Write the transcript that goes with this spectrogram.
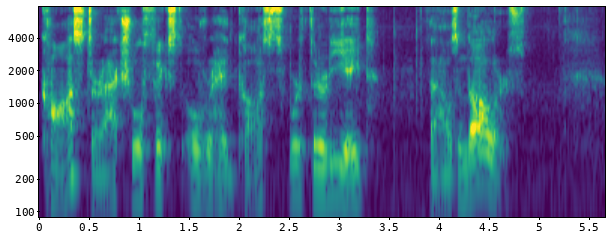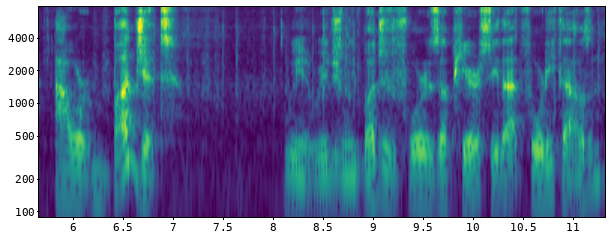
cost, our actual fixed overhead costs, were $38,000. Our budget we originally budgeted for is up here. See that? 40,000.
